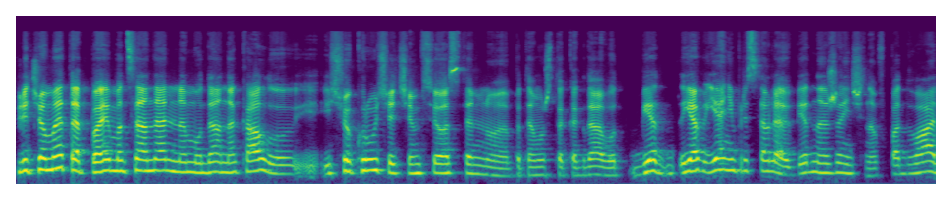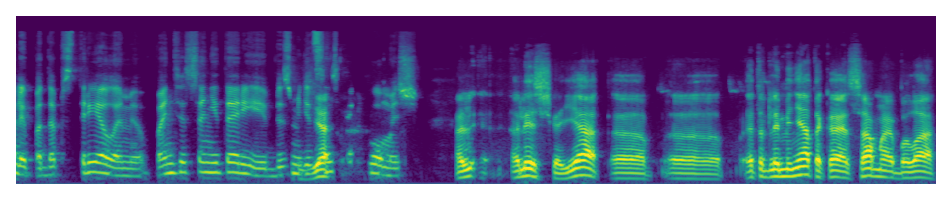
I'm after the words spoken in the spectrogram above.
причем это по эмоциональному да, накалу еще круче, чем все остальное, потому что когда вот бед... я, я не представляю, бедная женщина в подвале под обстрелами, в антисанитарии, без медицинской помощи. Оле- Олесечка, я, э, э, это для меня такая самая была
